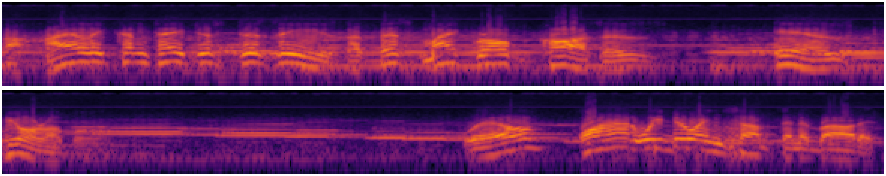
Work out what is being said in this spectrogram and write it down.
the highly contagious disease that this microbe causes, is curable. Well, why aren't we doing something about it?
